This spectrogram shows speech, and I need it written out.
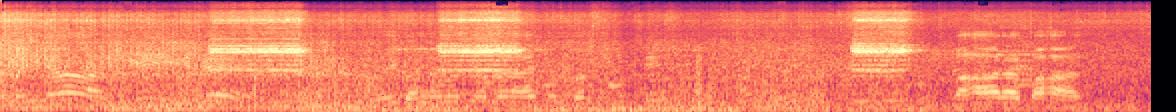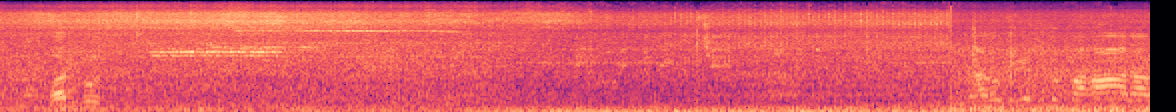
আমরা পাহাড় আর পাহাড়। অদ্ভুত। চারোদিকে শুধু পাহাড় আর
